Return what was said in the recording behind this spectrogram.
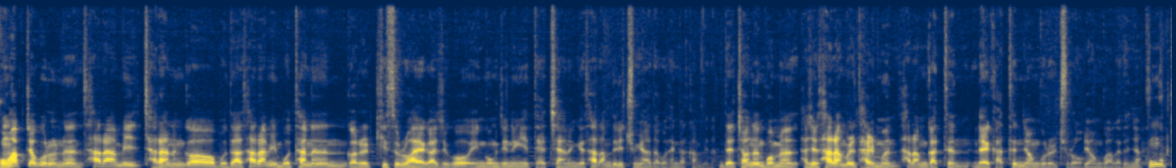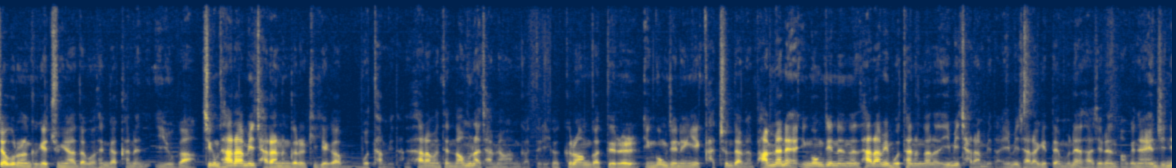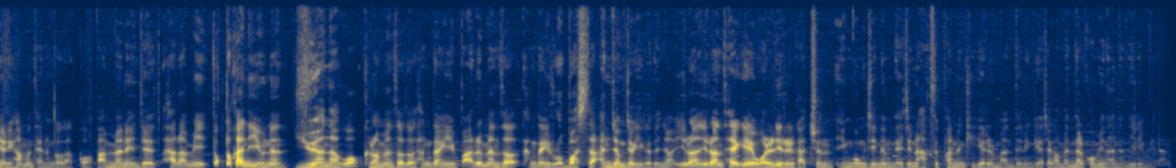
공학적으로는 사람이 잘하는 것보다 사람이 못하는 거를 기술화해 가지고 인공지능이 대체하는 게 사람들이 중요하다고 생각합니다. 근데 저는 보면 사실 사람을 닮은 사람 같은 내 같은 연구를 주로 연구하거든요. 궁극적으로는 그게 중요하다고 생각하는 이유가 지금 사람이 잘하는 거를 기계가 못합니다. 사람한테 너무나 자명한 것들이 그러니까 그런 것들을 인공지능이 갖춘다면 반면에 인공지능은 사람이 못하는 거는 이미 잘합니다. 이미 잘하기 때문에 사실은 그냥 엔지니어링 하면 되는 것 같고 반면에 이제 사람이 똑똑한 이유는 유연하고 그러면서도 상당히 빠르면서 상당히 robust 안정적이거든요. 이런 이런 세 개의 원리를 갖춘 인공지능 내지는 학습하는 기계를 만드는 게 제가 맨날 고민하는 일입니다.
